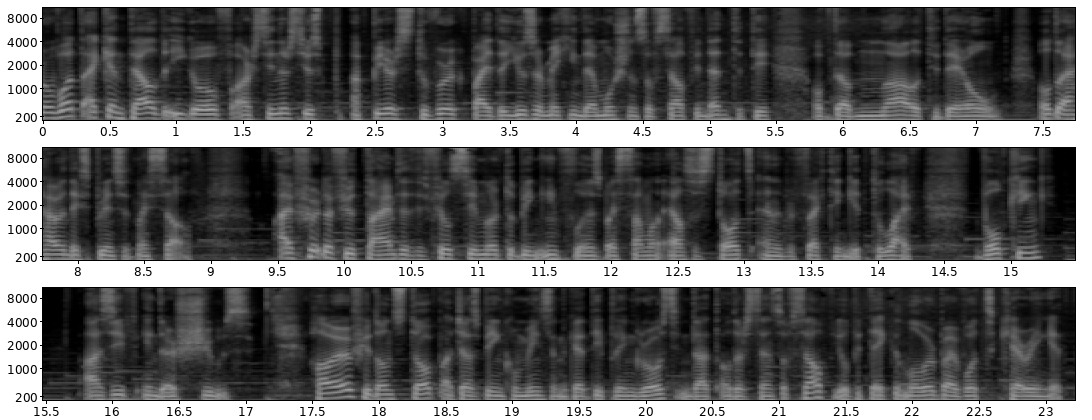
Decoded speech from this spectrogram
from what I can tell, the ego of our sinners appears to work by the user making the emotions of self-identity of the abnormality they own, although I haven't experienced it myself. I've heard a few times that it feels similar to being influenced by someone else's thoughts and reflecting it to life, walking as if in their shoes. However, if you don't stop at just being convinced and get deeply engrossed in that other sense of self, you'll be taken over by what's carrying it.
